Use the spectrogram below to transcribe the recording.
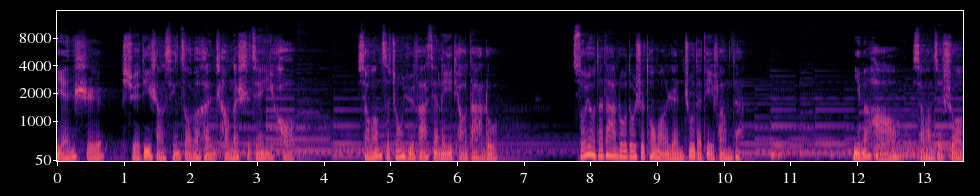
岩石、雪地上行走了很长的时间以后，小王子终于发现了一条大路。所有的大路都是通往人住的地方的。你们好，小王子说：“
